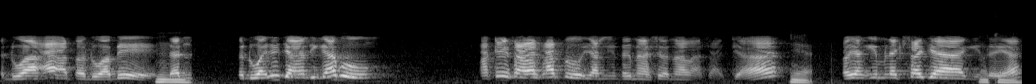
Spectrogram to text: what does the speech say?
2A atau 2B Hmm. dan keduanya jangan digabung. Pakai salah satu yang internasional saja Ya. atau yang Imlek saja gitu Oke. ya.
